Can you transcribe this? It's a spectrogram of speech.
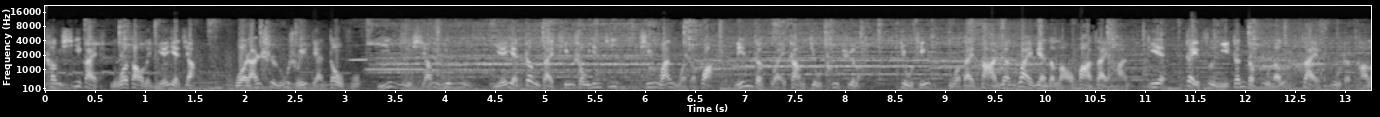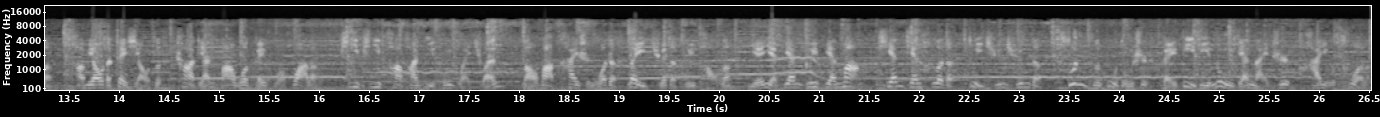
撑膝盖挪到了爷爷家，果然是卤水点豆腐，一物降一物。爷爷正在听收音机，听完我的话，拎着拐杖就出去了。就听躲在大院外面的老爸在喊：“爹，这次你真的不能再护着他了。他喵的，这小子差点把我给火化了！”噼噼啪啪一通拐拳，老爸开始挪着累瘸的腿跑了。爷爷边追边骂：“天天喝的醉醺醺的，孙子不懂事，给弟弟弄点奶吃，还有错了？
